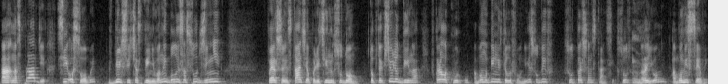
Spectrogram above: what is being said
А насправді ці особи в більшій частині вони були засуджені першою інстанцією апеляційним судом. Тобто, якщо людина вкрала курку або мобільний телефон, її судив суд першої інстанції, суд районний або місцевий.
